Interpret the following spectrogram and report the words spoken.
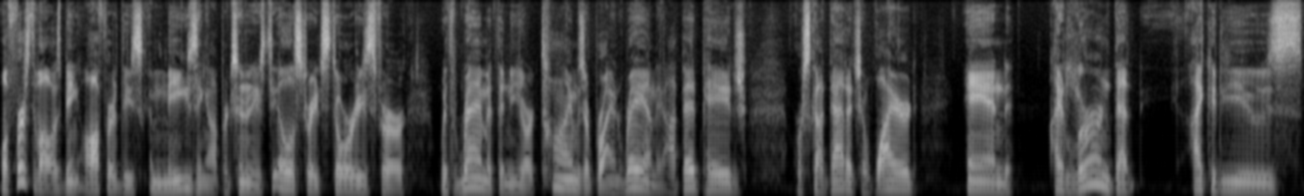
Well, first of all, I was being offered these amazing opportunities to illustrate stories for with Rem at the New York Times or Brian Rea on the op-ed page or Scott Dadich at Wired. And I learned that I could use,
